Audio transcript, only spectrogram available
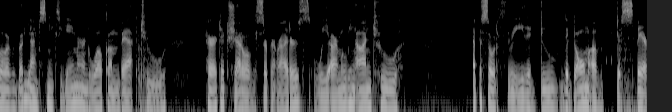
Hello everybody, I'm Sneaksie Gamer and welcome back to Heretic Shadow of the Serpent Riders. We are moving on to episode 3, the do the Dome of Despair.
